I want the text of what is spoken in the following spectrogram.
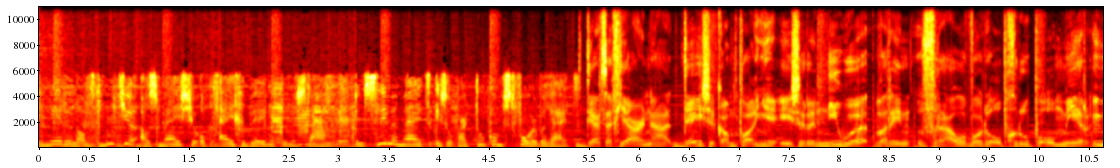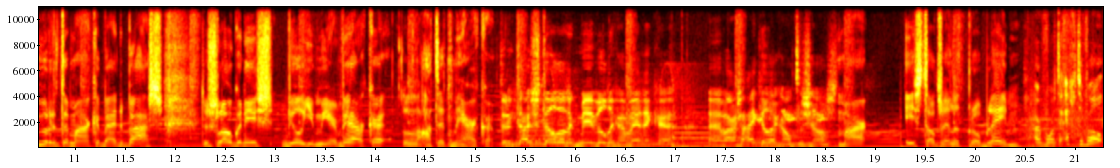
In Nederland moet je als meisje op eigen benen kunnen staan. Een slimme meid is op haar toekomst voorbereid. 30 jaar na deze campagne is er een nieuwe waarin vrouwen worden opgeroepen om meer uren te maken bij de baas. De slogan is: wil je meer werken, laat het merken. Toen ik thuis vertelde dat ik meer wilde gaan werken, uh, waren ze eigenlijk heel erg enthousiast. Maar is dat wel het probleem? Er wordt echter wel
